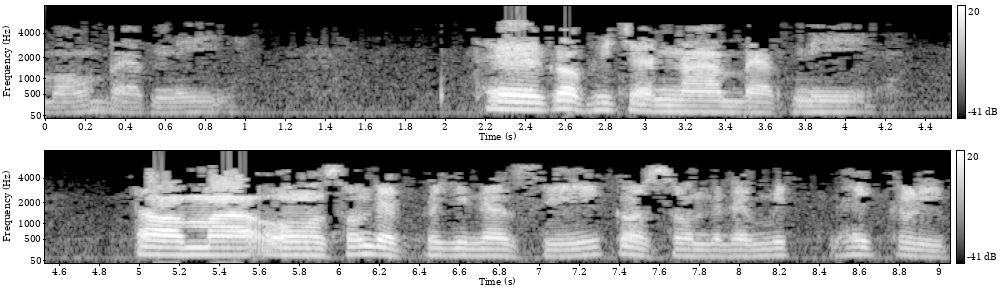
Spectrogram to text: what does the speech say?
หมองแบบนี้ เธอก็พิจารณาแบบนี้ ต่อมาองค์สมเด็จพระจินสีก็ทรงเดมิตให้กลีบ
